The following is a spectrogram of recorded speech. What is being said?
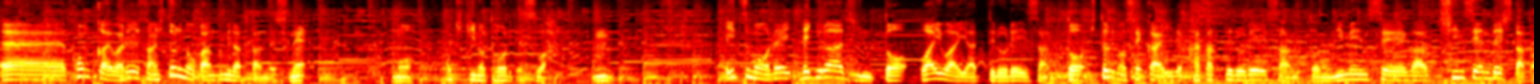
えー、今回はレイさん1人の番組だったんですね。もうお聞きの通りですわ。うん。いつもレギュラー陣とワイワイやってるレイさんと1人の世界で語ってるレイさんとの二面性が新鮮でしたと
